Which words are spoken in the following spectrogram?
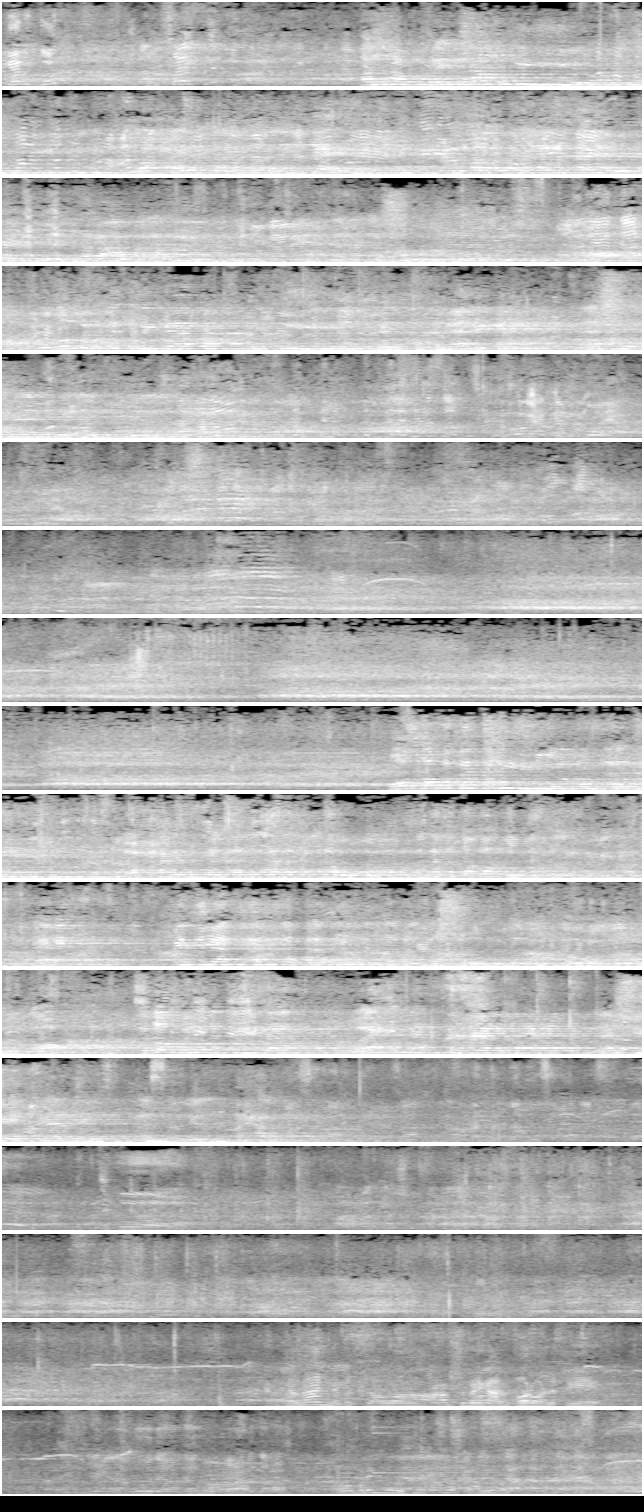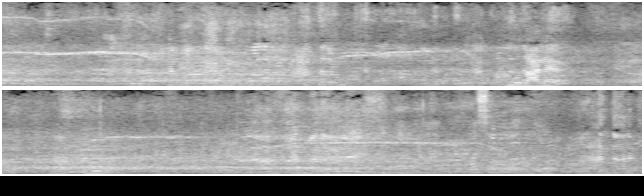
اللي جاب الجول أشرف بن شرقي وحيد الثاني يطلق من الثالث من 37 عندنا نشوف ضد الاتفاق اثنين من الزمالك ناشئ من المحل مصطفى فتحي رقم 30 يحرز الهدف الأول هدف التقدم في الدقيقه 35 من الشوط الأول من اللقاء وتصبح النتيجه واحد من الزمالك ناشئ نادي المحل أتمنى بس هو ما أعرفش بيرجع للفار ولا في إيه. هو روتين محمود علاء. عارف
